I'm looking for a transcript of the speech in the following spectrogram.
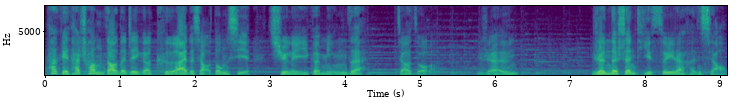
他给他创造的这个可爱的小东西取了一个名字，叫做“人”。人的身体虽然很小，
